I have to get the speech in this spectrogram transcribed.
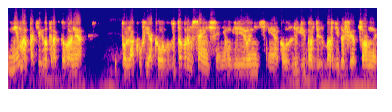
nie ma takiego traktowania Polaków jako w dobrym sensie, nie mówię ironicznie, jako ludzi bardziej, bardziej doświadczonych,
